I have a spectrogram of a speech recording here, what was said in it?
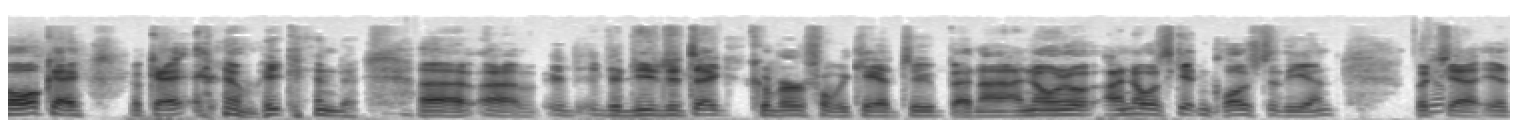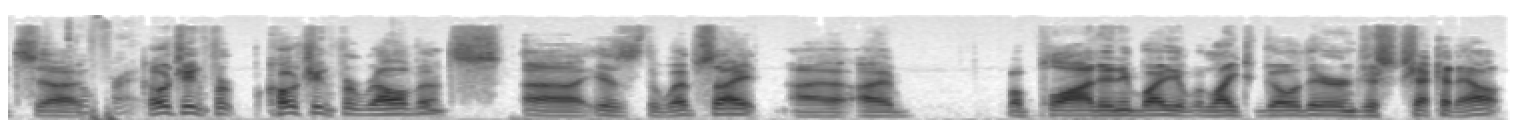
Oh, okay, okay. we can. Uh, uh, if, if, you need to take a commercial, we can too. And I know, I know it's getting close to the end, but yep. yeah, it's uh, for it. coaching for coaching for relevance uh, is the website. I applaud anybody that would like to go there and just check it out.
